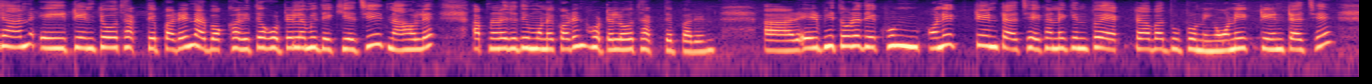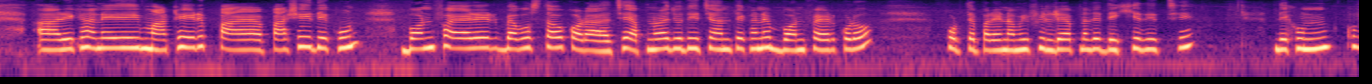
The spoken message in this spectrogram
চান এই টেন্টেও থাকতে পারেন, আর বকখালিতে হোটেল আমি দেখিয়েছি, না হলে আপনারা যদি মনে করেন হোটেলেও থাকতে পারেন। আর এর ভিতরে দেখুন অনেক টেন্ট আছে, এখানে কিন্তু একটা বা দুটো নেই, অনেক টেন্ট আছে। আর এখানে মাঠের পাশেই দেখুন বনফায়ারের ব্যবস্থাও করা আছে। আপনারা যদি চান তো এখানে বনফায়ার করেও করতে পারেন। আমি ফিল্ডে আপনাদের দেখিয়ে দিচ্ছি। দেখুন, খুব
